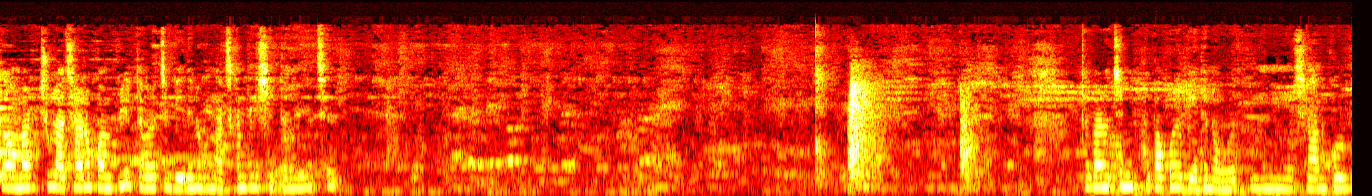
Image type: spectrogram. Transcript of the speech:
তো আমার চুল আছড়ানো কমপ্লিট এবার হচ্ছে বেঁধে নেব। মাঝখান থেকে সিদ্ধ হয়ে গেছে। এবার হচ্ছে আমি খোপা করে বেঁধে নেব। স্নান করব।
